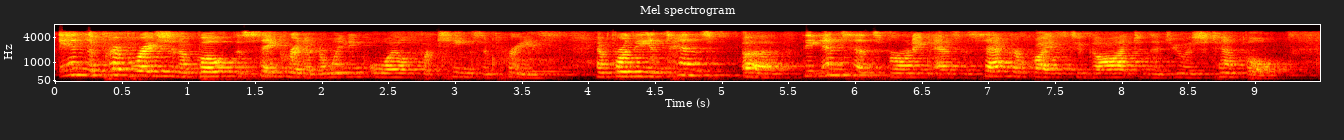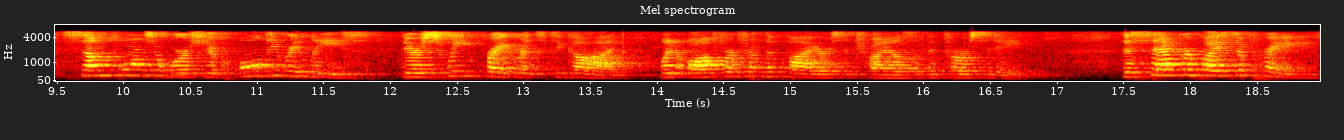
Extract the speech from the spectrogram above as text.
in the preparation of both the sacred anointing oil for kings and priests and for the, intense, uh, the incense burning as a sacrifice to God to the Jewish temple, some forms of worship only release their sweet fragrance to God when offered from the fires and trials of adversity. The sacrifice of praise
